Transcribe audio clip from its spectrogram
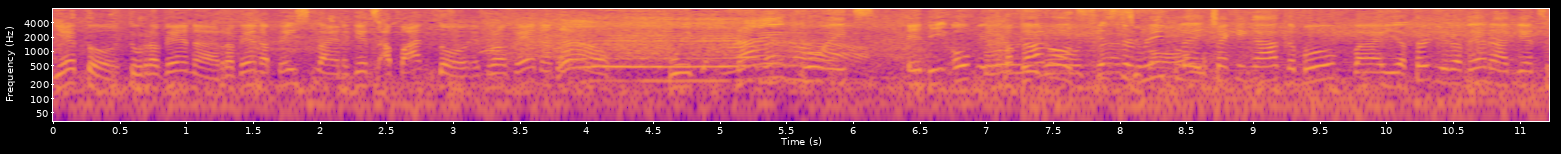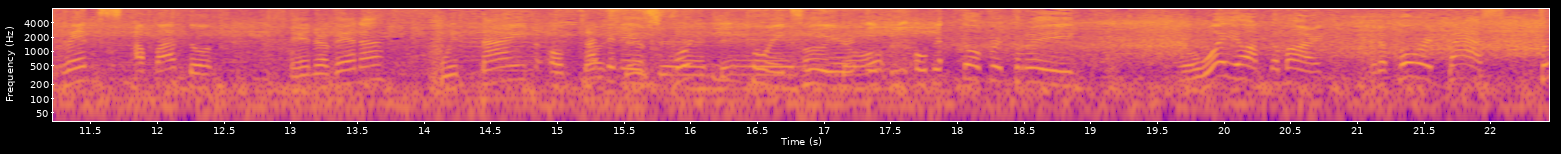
Nieto to Ravena. Ravena baseline against Abando. And Ravena now with nine points in the open. McDonald's instant replay checking out the move by uh, Thirdy Ravena against Renz Abando. And Ravena with nine of Ateneo's 14 points here in the open. For three. Way off the mark. And a forward pass to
